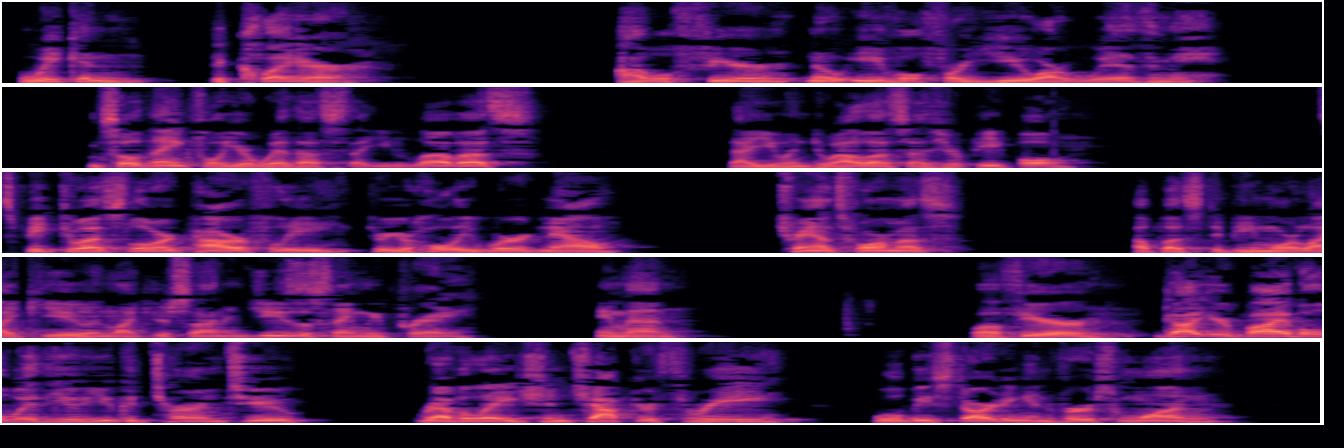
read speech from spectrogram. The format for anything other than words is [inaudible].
We can declare, I will fear no evil for you are with me. I'm so thankful you're with us, that you love us, that you indwell us as your people. Speak to us, Lord, powerfully through your holy word now. Transform us. Help us to be more like you and like your son. In Jesus' name we pray. Amen. Well, if you're got your Bible with you, you could turn to Revelation chapter three. We'll be starting in verse one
